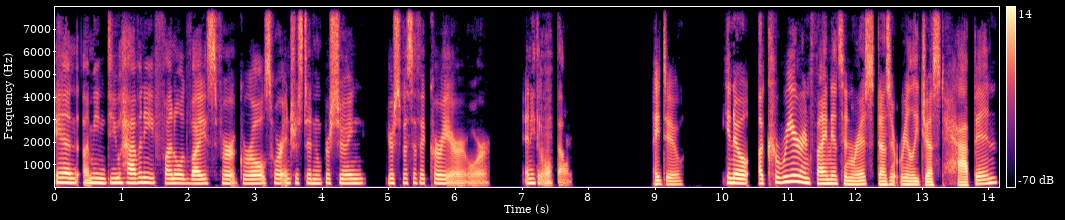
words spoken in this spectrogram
And I mean, do you have any final advice for girls who are interested in pursuing your specific career or anything like that? I do. You know, a career in finance and risk doesn't really just happen.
